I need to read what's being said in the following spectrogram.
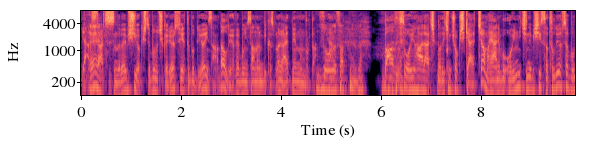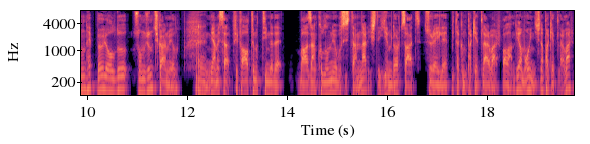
Yani Evet. Star Citizen'da böyle bir şey yok işte bunu çıkarıyoruz fiyatı bu diyor insanlar da alıyor ve bu insanların bir kısmı da gayet memnun buradan. zorla Yani satmıyor da. bazısı oyun hala çıkmadığı için çok şikayetçi ama yani bu oyunun içinde bir şey satılıyorsa bunun hep böyle olduğu sonucunu çıkarmayalım. Evet. Ya mesela FIFA Ultimate Team'de de bazen kullanılıyor bu sistemler. İşte 24 saat süreyle bir takım paketler var falan diyor ama oyun içinde paketler var.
